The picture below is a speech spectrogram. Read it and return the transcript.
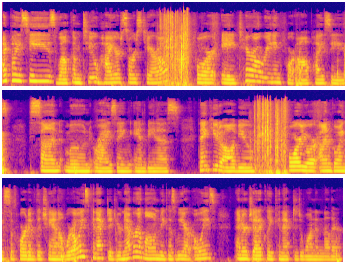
Hi Pisces, welcome to Higher Source Tarot for a tarot reading for all Pisces, Sun, Moon, Rising, and Venus. Thank you to all of you for your ongoing support of the channel. We're always connected. You're never alone because we are always energetically connected to one another.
